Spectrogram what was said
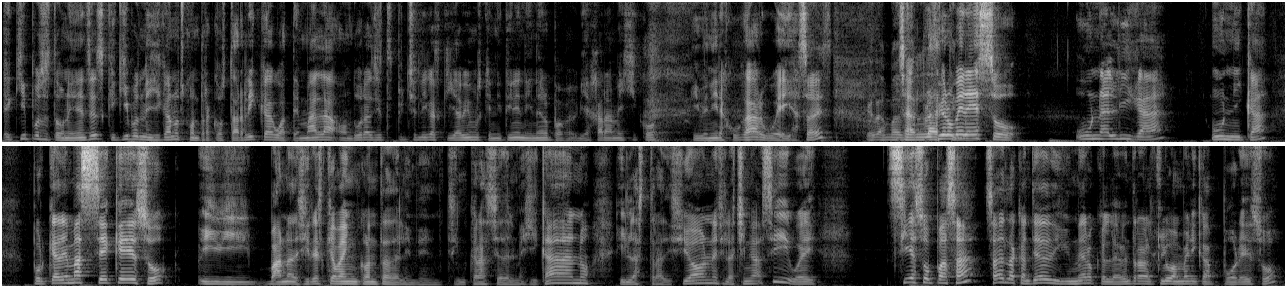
equipos estadounidenses que equipos mexicanos contra Costa Rica, Guatemala, Honduras y estas pinches ligas que ya vimos que ni tienen dinero para viajar a México y venir a jugar, güey, ya sabes. O sea, prefiero lástima. ver eso, una liga única, porque además sé que eso, y van a decir, es que va en contra de la idiosincrasia del mexicano y las tradiciones y la chinga. Sí, güey. Si eso pasa, ¿sabes la cantidad de dinero que le va a entrar al Club América por eso?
